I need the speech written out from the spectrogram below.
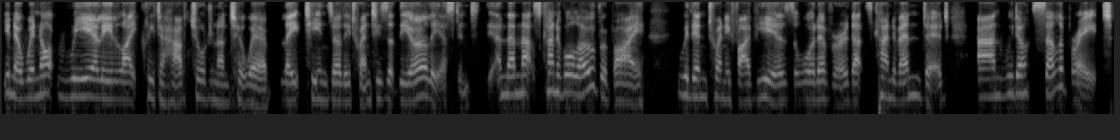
you know, we're not really likely to have children until we're late teens, early 20s at the earliest. And then that's kind of all over by within 25 years or whatever, that's kind of ended. And we don't celebrate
